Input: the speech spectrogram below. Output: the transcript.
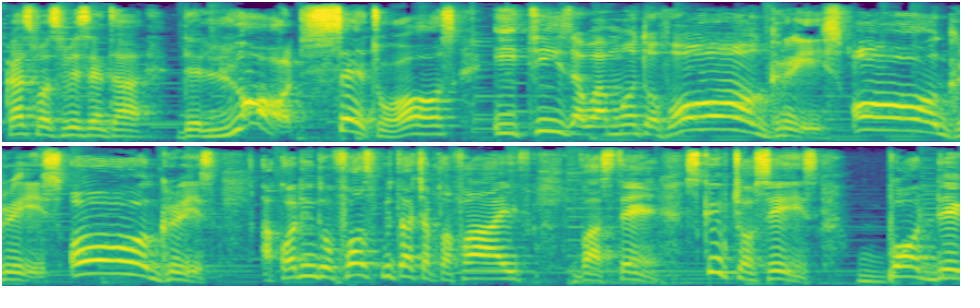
Christ Possibility Center, the Lord said to us, It is our month of all grace, all grace, all grace. According to 1 Peter chapter 5, verse 10, scripture says, But the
